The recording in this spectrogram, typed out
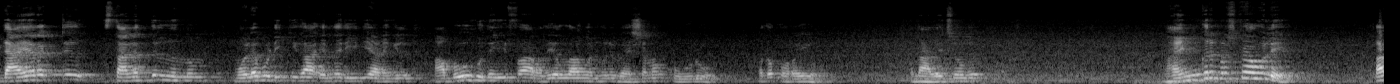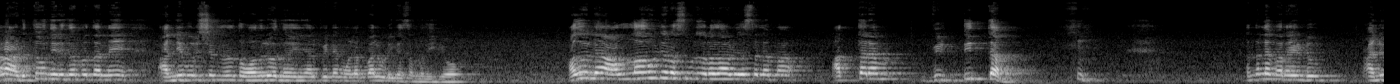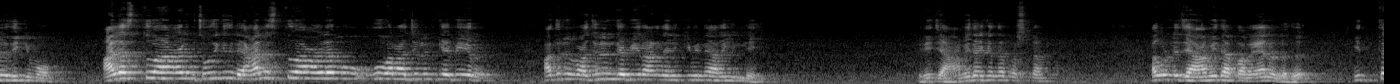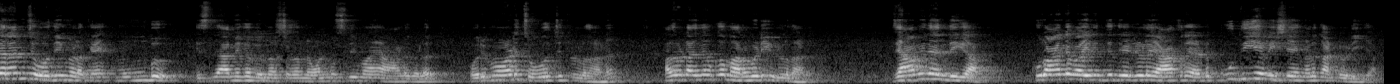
ഡയറക്റ്റ് സ്ഥലത്തിൽ നിന്നും മുല കുടിക്കുക എന്ന രീതിയാണെങ്കിൽ അബൂഹുദൈഫ റളിയല്ലാഹു അൻഹുവിന് വിഷമം കൂടുമോ അതോ കുറയുമോ ഒന്ന് ആലോചിച്ച് നോക്ക്. ഭയങ്കര പ്രശ്നമാവൂലേ? കാരണം അടുത്ത് വന്നിരുന്നപ്പോൾ തന്നെ അന്യപുരുഷൻ എന്ന് തോന്നൽ വന്നു കഴിഞ്ഞാൽ പിന്നെ മുലപ്പാൽ കുടിക്കാൻ സമ്മതിക്കുമോ അതുമല്ല അള്ളാഹുവിന്റെ റസൂൽ സല്ലല്ലാഹു അലൈഹി അത്തരം വിഡിത്തം എന്നല്ല പറയണ്ടു? അനുവദിക്കുമോ? അലസ്തു ആകലും ചോദിക്കുന്നില്ലേ? അലസ്തു ഹുവ റജുലുൻ കബീർ. അതൊരു റജുലുൻ കബീർ ആണെന്ന് എനിക്ക് പിന്നെ അറിയില്ലേ? ഇനി ജാമിദയ്ക്ക് എന്താ പ്രശ്നം? അതുകൊണ്ട് ജാമിദ പറയാനുള്ളത് ഇത്തരം ചോദ്യങ്ങളൊക്കെ മുമ്പ് ഇസ്ലാമിക വിമർശകർ നോൺ മുസ്ലിമായ ആളുകൾ ഒരുപാട് ചോദിച്ചിട്ടുള്ളതാണ്. അതുകൊണ്ട് അതിനൊക്കെ മറുപടി ഉള്ളതാണ്. ജാമിദ എന്ത് ചെയ്യാം? ഖുറാന്റെ വൈരുദ്ധ്യം തേടിയുള്ള യാത്രയായിട്ട് പുതിയ വിഷയങ്ങൾ കണ്ടുപിടിക്കാം.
